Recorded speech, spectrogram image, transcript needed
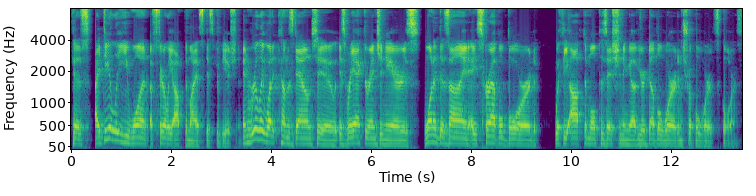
because ideally you want a fairly optimized distribution. And really what it comes down to is reactor engineers want to design a Scrabble board with the optimal positioning of your double word and triple word scores.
